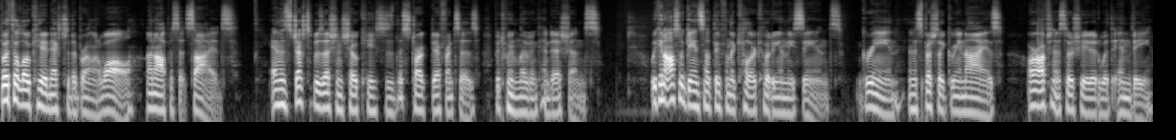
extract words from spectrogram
Both are located next to the Berlin Wall, on opposite sides, and this juxtaposition showcases the stark differences between living conditions. We can also gain something from the color coding in these scenes. Green, and especially green eyes, are often associated with envy.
